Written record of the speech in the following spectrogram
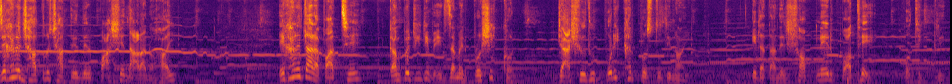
যেখানে ছাত্রছাত্রীদের পাশে দাঁড়ানো হয়। এখানে তারা পাচ্ছে কম্পিটিটিভ এক্সামের প্রশিক্ষণ, যা শুধু পরীক্ষার প্রস্তুতি নয়, এটা তাদের স্বপ্নের পথে পথিকৃত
